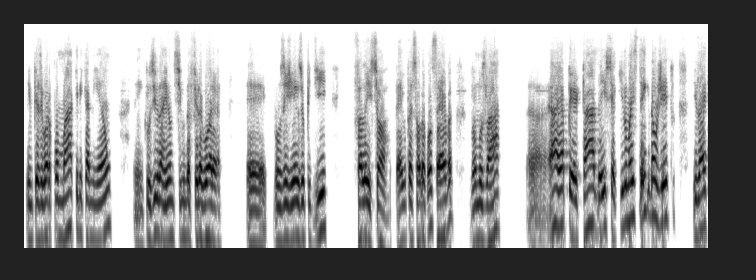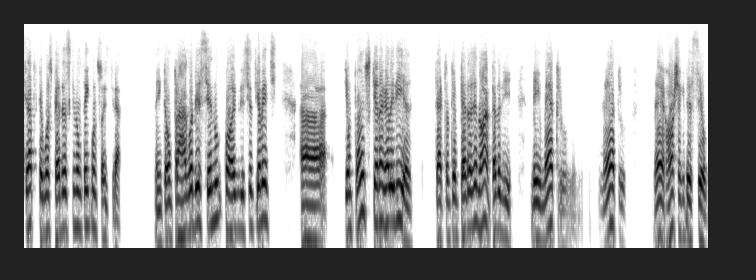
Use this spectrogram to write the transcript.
limpeza agora com máquina e caminhão, inclusive na reunião de segunda-feira agora, é, com os engenheiros eu pedi, falei só, pega o pessoal da conserva, vamos lá, ah, é apertado, é isso e aquilo, mas tem que dar um jeito de ir lá e tirar, porque tem algumas pedras que não tem condições de tirar. Então, para a água descer no córrego descia antigamente. Ah, tem pontos que era galeria, certo? Então tem pedras enormes, pedra de meio metro, metro, né, rocha que desceu.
